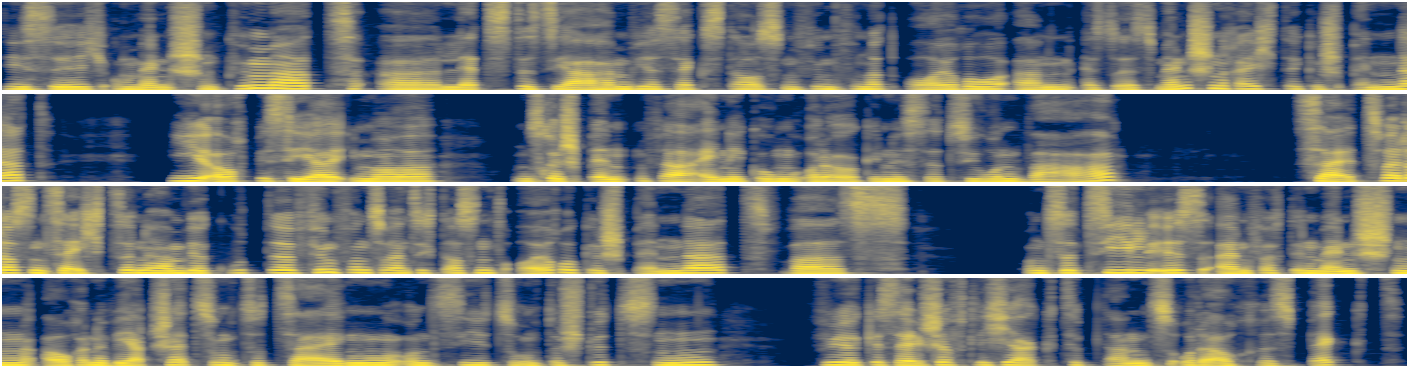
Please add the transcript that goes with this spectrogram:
die sich um Menschen kümmert. Äh, letztes Jahr haben wir 6.500 Euro an SOS Menschenrechte gespendet, die auch bisher immer unsere Spendenvereinigung oder Organisation war. Seit 2016 haben wir gute 25.000 Euro gespendet, was unser Ziel ist, einfach den Menschen auch eine Wertschätzung zu zeigen und sie zu unterstützen für gesellschaftliche Akzeptanz oder auch Respekt.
